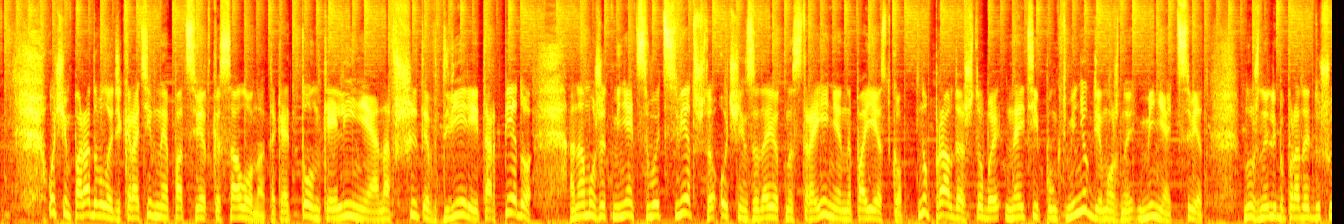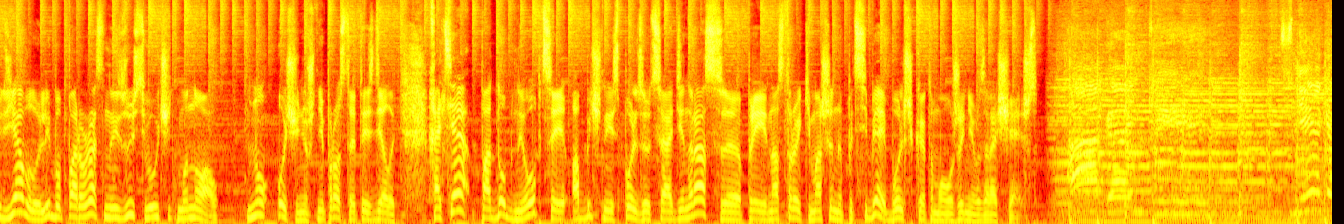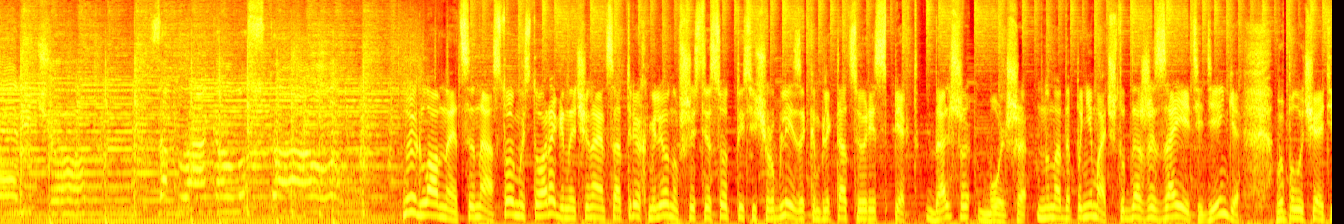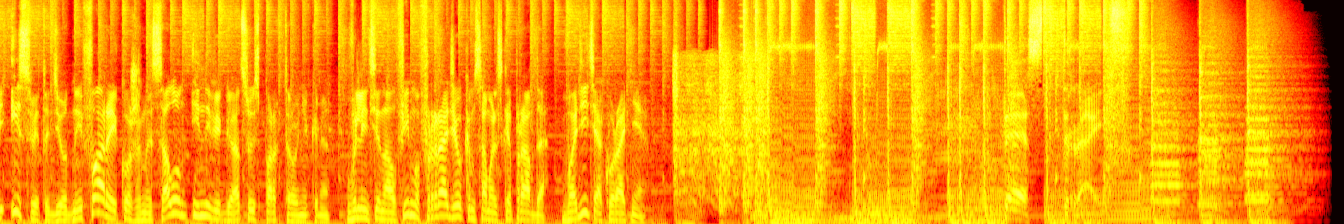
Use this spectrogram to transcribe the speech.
Очень порадовала декоративная подсветка салона. Такая тонкая линия, она вшита в двери и торпеду. Она может менять свой цвет, что очень задает настроение на поездку. Ну, правда, чтобы найти пункт меню, где можно менять цвет, нужно либо продать душу дьяволу, либо пару раз наизусть выучить мануал. Ну, очень уж непросто это сделать. Хотя подобные опции обычно используются один раз э, при настройке машины под себя и больше к этому уже не возвращаешься. Огоньки, снеговичок, заплакал, устал. Ну и главное, цена. Стоимость Туарега начинается от 3 миллионов 600 тысяч рублей за комплектацию «Респект». Дальше больше. Но надо понимать, что даже за эти деньги вы получаете и светодиодные фары, и кожаный салон, и навигацию с парктрониками. Валентин Алфимов, радио «Комсомольская правда». Водите аккуратнее. Тест-драйв.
